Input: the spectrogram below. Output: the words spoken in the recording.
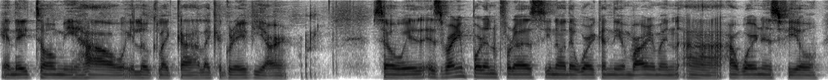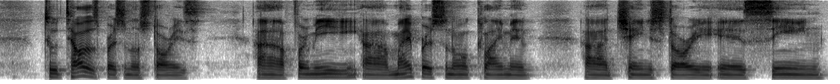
and they told me how it looked like a, like a graveyard. So it, it's very important for us, you know, that work in the environment uh, awareness field to tell those personal stories. Uh, for me, uh, my personal climate uh, change story is seeing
